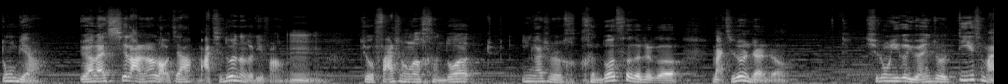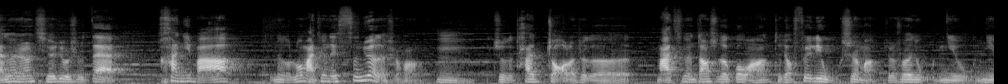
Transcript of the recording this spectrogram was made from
东边，原来希腊人的老家马其顿那个地方，嗯就发生了很多，应该是很多次的这个马其顿战争。其中一个原因就是第一次马其顿战争，其实就是在汉尼拔那个罗马境内肆虐的时候，嗯这个他找了这个马其顿当时的国王，他叫菲利五世嘛，就是说你你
